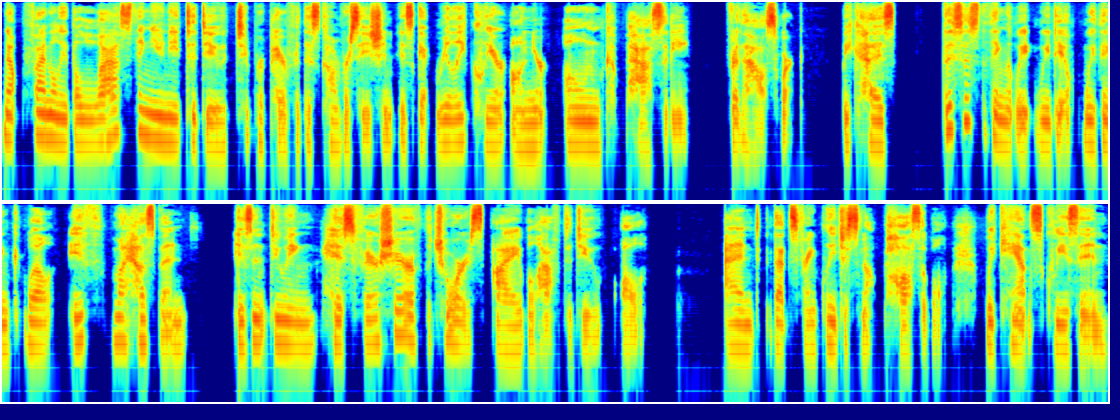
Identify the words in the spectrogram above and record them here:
Now, finally, the last thing you need to do to prepare for this conversation is get really clear on your own capacity for the housework because this is the thing that we, we do. We think, well, if my husband isn't doing his fair share of the chores, I will have to do all of. And that's frankly just not possible. We can't squeeze in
